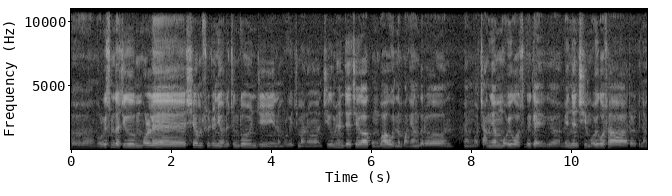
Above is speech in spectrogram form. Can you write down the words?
어, 모르겠습니다. 지금 원래 시험 수준이 어느 정도인지는 모르겠지만은 지금 현재 제가 공부하고 있는 방향들은 그냥 뭐 작년 모의고사 그러니까 몇 년치 모의고사를 그냥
